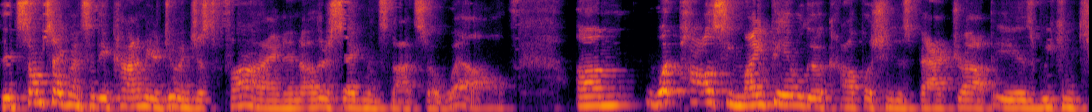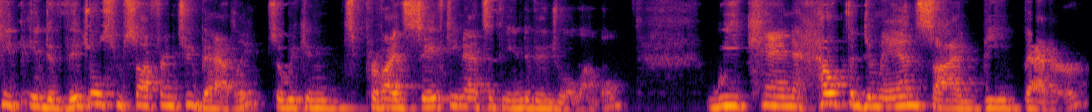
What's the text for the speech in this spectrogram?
that some segments of the economy are doing just fine and other segments not so well. Um, what policy might be able to accomplish in this backdrop is we can keep individuals from suffering too badly. So we can provide safety nets at the individual level. We can help the demand side be better.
